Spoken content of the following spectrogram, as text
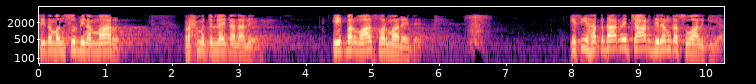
سید منصور بن عمار رحمت اللہ تعالی ایک بار واز فرما رہے تھے۔ کسی حقدار نے چار درم کا سوال کیا۔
